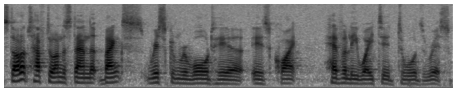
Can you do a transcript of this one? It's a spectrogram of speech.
startups have to understand that banks' risk and reward here is quite heavily weighted towards risk.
